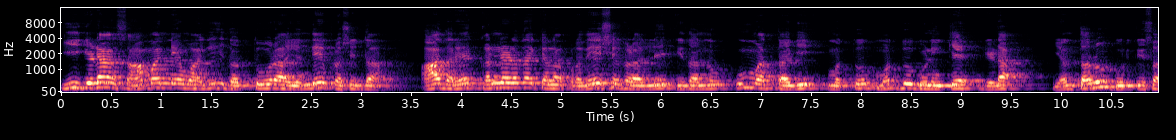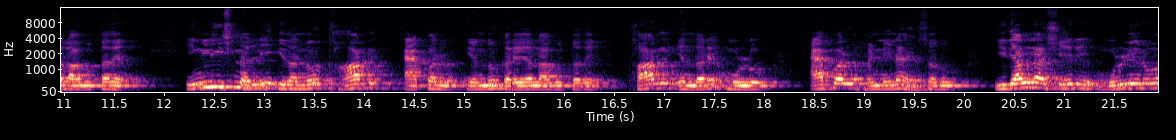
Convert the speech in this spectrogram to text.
ಈ ಗಿಡ ಸಾಮಾನ್ಯವಾಗಿ ದತ್ತೂರ ಎಂದೇ ಪ್ರಸಿದ್ಧ. ಆದರೆ ಕನ್ನಡದ ಕೆಲ ಪ್ರದೇಶಗಳಲ್ಲಿ ಇದನ್ನು ಉಮ್ಮತ್ತಗಿ ಮತ್ತು ಮದ್ದುಗುಣಿಕೆ ಗಿಡ ಎಂತಲೂ ಗುರುತಿಸಲಾಗುತ್ತದೆ. ಇಂಗ್ಲೀಷ್ನಲ್ಲಿ ಇದನ್ನು ಥಾರ್ನ್ ಆ್ಯಪಲ್ ಎಂದು ಕರೆಯಲಾಗುತ್ತದೆ. ಥಾರ್ನ್ ಎಂದರೆ ಮುಳ್ಳು ಆ್ಯಪಲ್ ಹಣ್ಣಿನ ಹೆಸರು. ಇದೆಲ್ಲ ಸೇರಿ ಮುಳ್ಳಿರುವ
